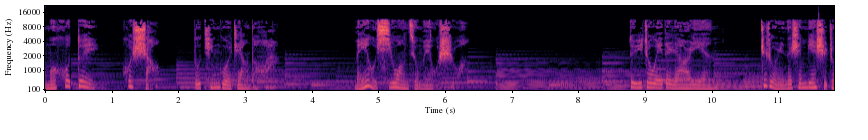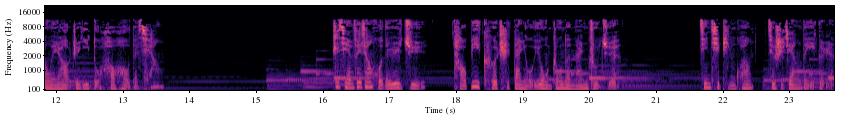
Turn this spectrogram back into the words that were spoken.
我们或对或少，都听过这样的话：没有希望就没有失望。对于周围的人而言。这种人的身边始终围绕着一堵厚厚的墙。之前非常火的日剧《逃避可耻但有用》中的男主角金崎平匡就是这样的一个人。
